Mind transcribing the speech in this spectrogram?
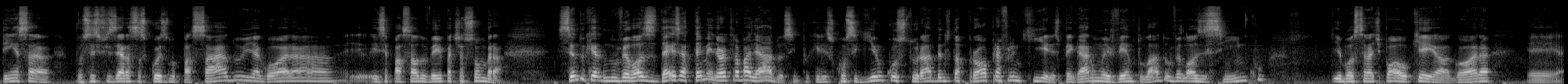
tem essa. Vocês fizeram essas coisas no passado e agora esse passado veio para te assombrar. Sendo que no Velozes 10 é até melhor trabalhado, assim, porque eles conseguiram costurar dentro da própria franquia. Eles pegaram um evento lá do Velozes 5 e mostrar, tipo, ah, ok, ó, agora é,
